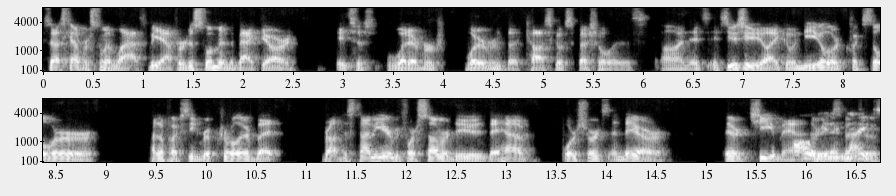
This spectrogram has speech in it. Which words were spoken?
so that's kind of for swimming laps. But yeah, for just swimming in the backyard, it's just whatever whatever the Costco special is on. It's it's usually like O'Neill or Quiksilver or I don't know if I've seen Rip Curler, but about this time of year before summer, dude, they have board shorts and they are they're cheap, man. Quality, they're, they're nice. Right.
